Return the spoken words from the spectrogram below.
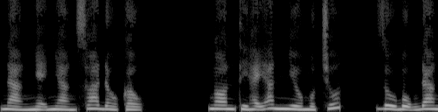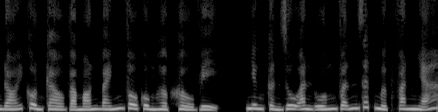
nàng nhẹ nhàng xoa đầu cậu. Ngon thì hãy ăn nhiều một chút, dù bụng đang đói cồn cào và món bánh vô cùng hợp khẩu vị, nhưng Cần Du ăn uống vẫn rất mực văn nhã,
